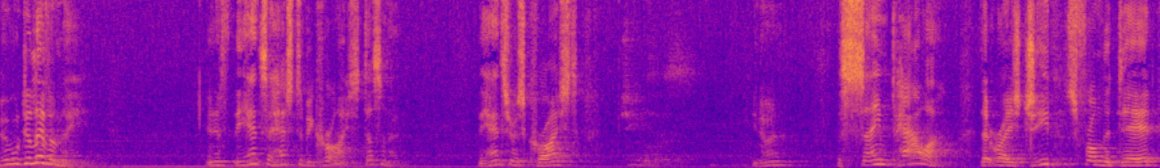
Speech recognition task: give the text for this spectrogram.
Who will deliver me? And if the answer has to be Christ, doesn't it? The answer is Christ. Jesus. You know, the same power that raised Jesus from the dead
